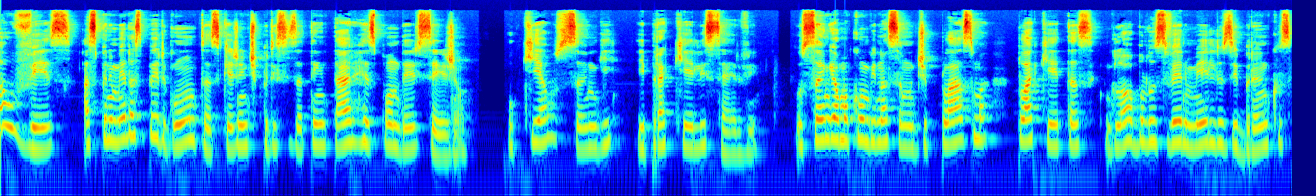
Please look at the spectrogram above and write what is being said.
Talvez as primeiras perguntas que a gente precisa tentar responder sejam: o que é o sangue e para que ele serve? O sangue é uma combinação de plasma, plaquetas, glóbulos vermelhos e brancos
